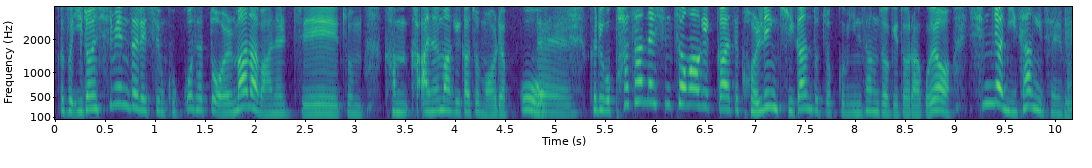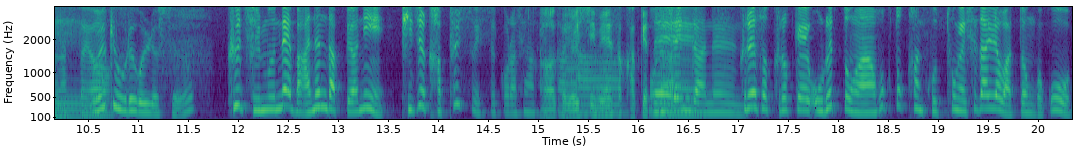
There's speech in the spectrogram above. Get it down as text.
그래서 이런 시민들이 지금 곳곳에 또 얼마나 많을지 좀 감, 가늠하기가 좀 어렵고 네. 그리고 파산을 신청하기까지 걸린 기간도 조금 인상적이더라고요. 10년 이상이 제일 음. 많았어요. 왜 이렇게 오래 걸렸어요? 그 질문에 많은 답변이 빚을 갚을 수 있을 거라 생각했다. 아, 그 열심히 해서 갚겠다. 네. 언젠가는 그래서 그렇게 오랫동안 혹독한 고통에 시달려 왔던 거고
